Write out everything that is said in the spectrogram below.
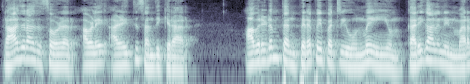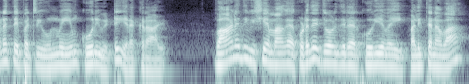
ராஜராஜ சோழர் அவளை அழைத்து சந்திக்கிறார். அவரிடம் தன் பிறப்பை பற்றிய உண்மையையும் கரிகாலனின் மரணத்தை பற்றிய உண்மையும் கூறிவிட்டு இறக்கிறாள். வானதி விஷயமாக குழந்தை ஜோதிடர் கூறியவை பலித்தனவா?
